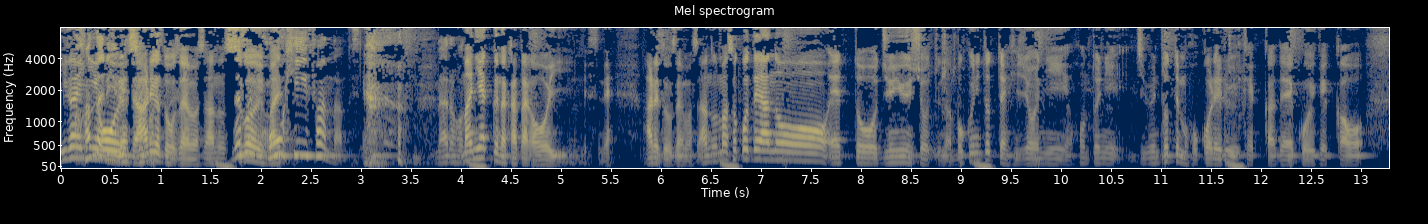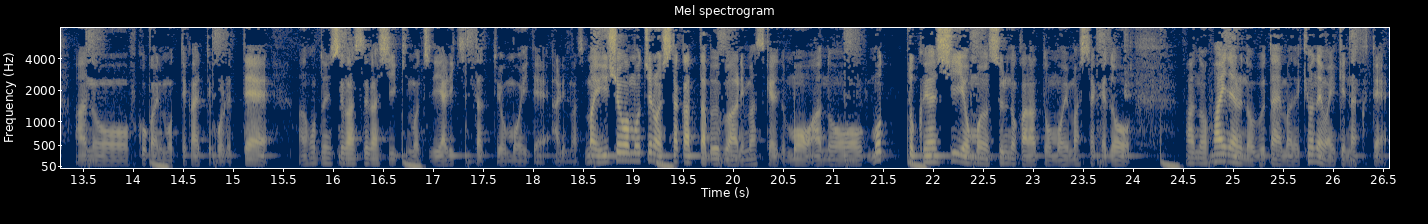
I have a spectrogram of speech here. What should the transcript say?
意外に多いです。ありがとうございます。あの、すごい。コーヒーファンなんですね。なるほど。マニアックな方が多いですね。ありがとうございます。あの、まあ、そこであの、えっと、準優勝というのは僕にとっては非常に、本当に自分にとっても誇れる結果で、こういう結果を、あの、福岡に持って帰ってこれて、あ本当にすがすがしい気持ちでやりきったっていう思いであります。まあ、優勝はもちろんしたかった部分はありますけれども、あの、もっと悔しい思いをするのかなと思いましたけど、あの、ファイナルの舞台まで去年は行けなくて、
